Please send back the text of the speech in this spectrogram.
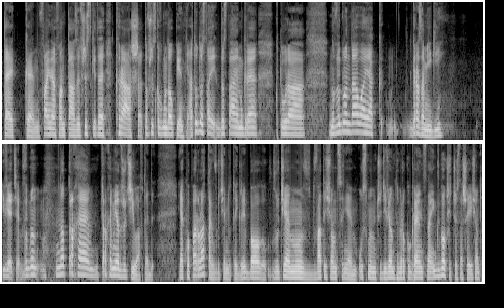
Tekken, Final Fantasy, wszystkie te crashe, to wszystko wyglądało pięknie. A tu dostałem grę, która no, wyglądała jak gra z Amigi. I wiecie, no trochę, trochę mnie odrzuciła wtedy. Jak po paru latach wróciłem do tej gry, bo wróciłem w 2008 czy 2009 roku grając na Xboxie 360,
